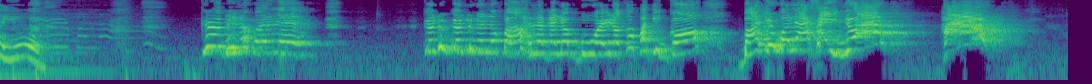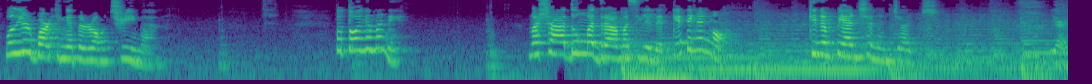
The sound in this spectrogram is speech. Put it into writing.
maayos. Grabe naman eh! Ganun-ganun na lang ba ang halaga ng buhay ng kapatid ko? Baliwala sa inyo! Ha? Well, you're barking at the wrong tree, ma'am. Totoo naman eh. Masyadong madrama si Lilith. Kaya tingnan mo, kinampihan siya ng judge. Yan.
